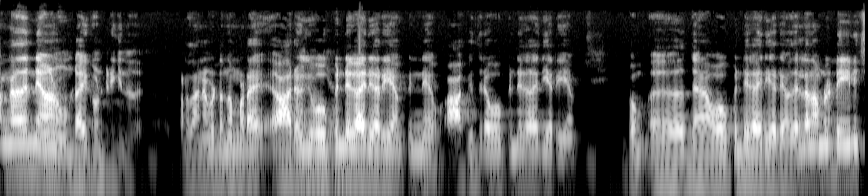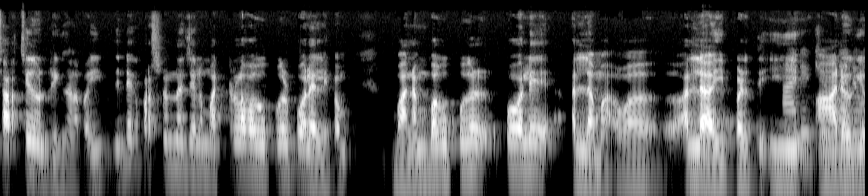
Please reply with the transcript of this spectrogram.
അങ്ങനെ തന്നെയാണ് ഉണ്ടായിക്കൊണ്ടിരിക്കുന്നത്. പ്രധാനമായിട്ടും നമ്മുടെ ആരോഗ്യ. വകുപ്പിന്റെ കാര്യം അറിയാം പിന്നെ ആഭ്യന്തര വകുപ്പിന്റെ കാര്യം അറിയാം ഇപ്പം ധനവകുപ്പിന്റെ കാര്യം അറിയാം അതെല്ലാം നമ്മൾ ഡെയിലി ചർച്ച ചെയ്തുകൊണ്ടിരിക്കുന്നതാണ്. അപ്പൊ ഇതിന്റെയൊക്കെ പ്രശ്നം എന്ന് വെച്ചാൽ മറ്റുള്ള വകുപ്പുകൾ പോലെയല്ല. ഇപ്പം വനം വകുപ്പുകൾ പോലെ അല്ല അല്ല ഇപ്പോഴത്തെ ഈ ആരോഗ്യ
